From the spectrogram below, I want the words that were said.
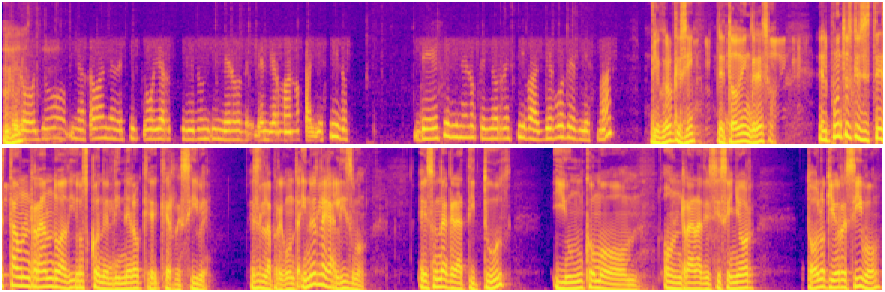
pero yo me acaban de decir que voy a recibir un dinero de, mi hermano fallecido. De ese dinero que yo reciba, ¿debo de diezmar? Yo creo que sí, de todo ingreso. El punto es que usted está honrando a Dios con el dinero que, que recibe. Esa es la pregunta. Y no es legalismo, es una gratitud y un como honrar a Dios. Y Señor, todo lo que yo recibo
